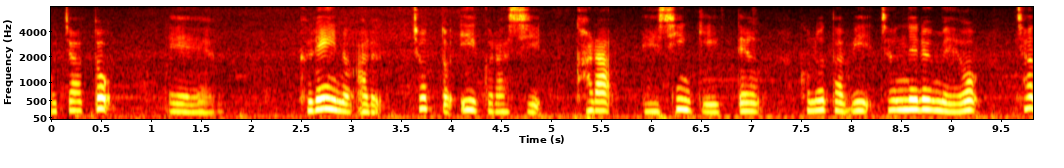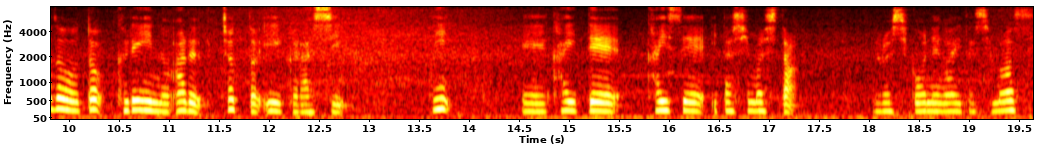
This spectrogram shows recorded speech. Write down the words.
お茶と、えー、クレイのあるちょっといい暮らしから、えー、心機一転この度チャンネル名を茶道とクレインのあるちょっといい暮らしに、えー、改定改正いたしました。よろしくお願いいたします。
